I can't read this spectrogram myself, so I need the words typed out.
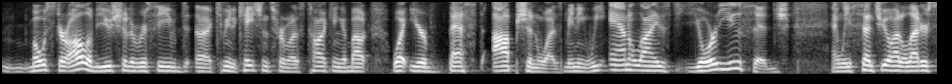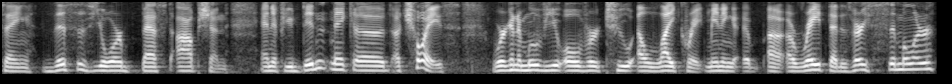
most or all of you should have received uh, communications from us talking about what your best option was, meaning we analyzed your usage and we sent you out a letter saying, this is your best option. And if you didn't make a, a choice, we're going to move you over to a like rate, meaning a, a rate that is very similar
